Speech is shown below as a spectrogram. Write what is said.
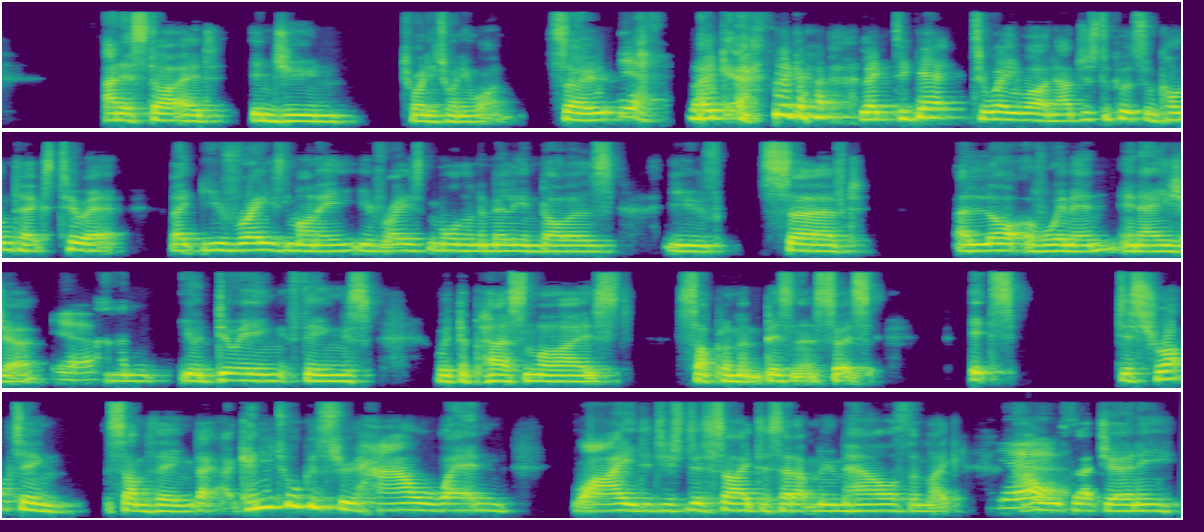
and it started in June 2021. So yeah, like like like to get to where you are now, just to put some context to it, like you've raised money, you've raised more than a million dollars, you've served a lot of women in Asia, yeah, and you're doing things with the personalized supplement business. So it's it's disrupting something. Like, can you talk us through how, when, why did you decide to set up Moom Health and like yeah. how was that journey?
